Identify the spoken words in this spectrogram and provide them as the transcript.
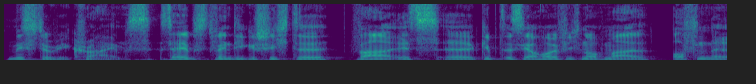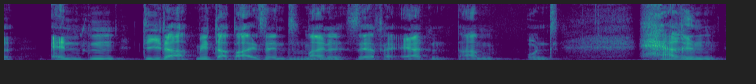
Mystery Crimes. Selbst wenn die Geschichte wahr ist, äh, gibt es ja häufig noch mal offene Enden, die da mit dabei sind, mhm. meine sehr verehrten Damen und Herren.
